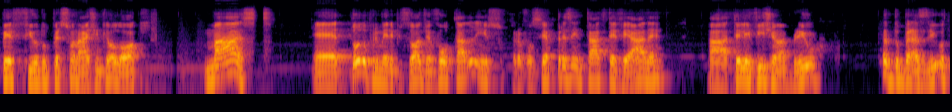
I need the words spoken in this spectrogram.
perfil do personagem que é o Loki, mas é, todo o primeiro episódio é voltado nisso, para você apresentar a TVA, né? A Television Abril do Brasil,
